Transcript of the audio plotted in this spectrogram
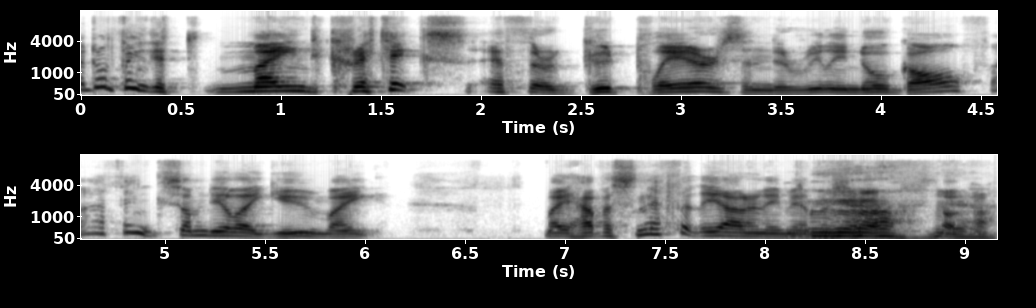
I don't think that mind critics if they're good players and they really know golf. I think somebody like you might might have a sniff at the R&A membership. Yeah, not, yeah,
